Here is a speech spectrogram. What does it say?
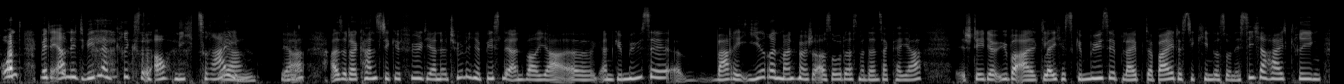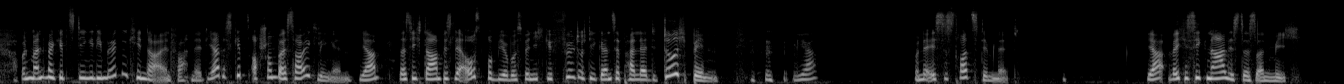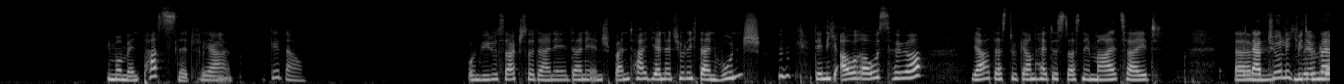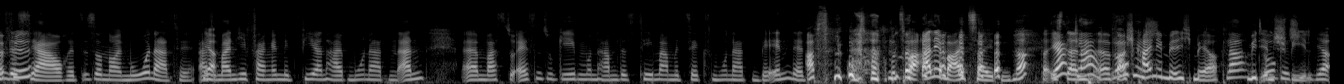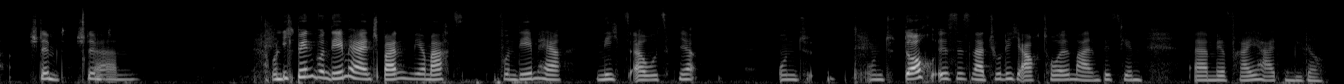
Und wenn er nicht will, dann kriegst du auch nichts rein. Ja. Ja. also da kannst du gefühlt ja natürlich ein bisschen an, Varia äh, an Gemüse äh, variieren. Manchmal ist es auch so, dass man dann sagt, ja, ja, es steht ja überall gleiches Gemüse, bleibt dabei, dass die Kinder so eine Sicherheit kriegen. Und manchmal gibt es Dinge, die mögen Kinder einfach nicht. Ja, das gibt es auch schon bei Säuglingen, ja, dass ich da ein bisschen ausprobiere, bloß wenn ich gefühlt durch die ganze Palette durch bin ja. und er ist es trotzdem nicht. Ja, welches Signal ist das an mich? Im Moment passt es nicht für Ja. ihn. Genau. Und wie du sagst, so deine, deine Entspanntheit, ja natürlich dein Wunsch, den ich auch raushöre, ja, dass du gern hättest, dass eine Mahlzeit ähm, Natürlich mit will dem man Löffel. das ja auch. Jetzt ist er neun Monate. Also Ja. manche fangen mit viereinhalb Monaten an, ähm, was zu essen zu geben und haben das Thema mit sechs Monaten beendet. Absolut. Und zwar alle Mahlzeiten. Ne? Da Ja, ist dann klar, äh, fast keine Milch mehr Klar, mit im logisch. Spiel. Ja, stimmt, stimmt. Ähm, Und- ich bin von dem her entspannt. Mir macht von dem her nichts aus. Ja. Und, und doch ist es natürlich auch toll, mal ein bisschen äh, mehr Freiheiten wieder.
